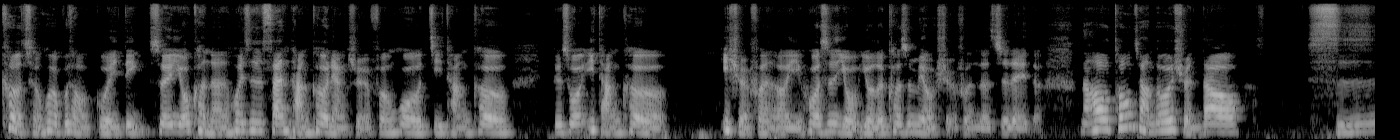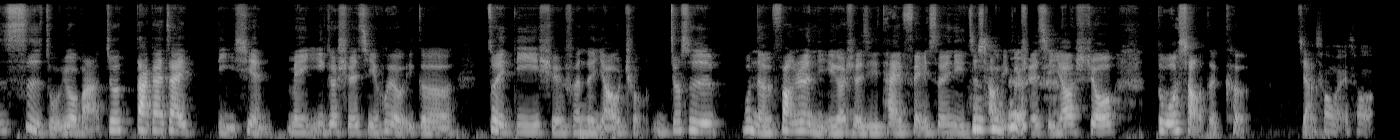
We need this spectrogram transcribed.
课程会有不同的规定，所以有可能会是三堂课两学分，或几堂课，比如说一堂课一学分而已，或者是有有的课是没有学分的之类的。然后通常都会选到十四左右吧，就大概在。底线每一个学期会有一个最低学分的要求，你就是不能放任你一个学期太废，所以你至少一个 学期要修多少的课？没错没错，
